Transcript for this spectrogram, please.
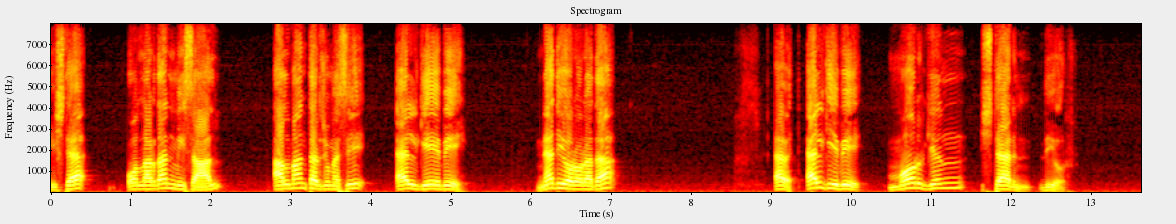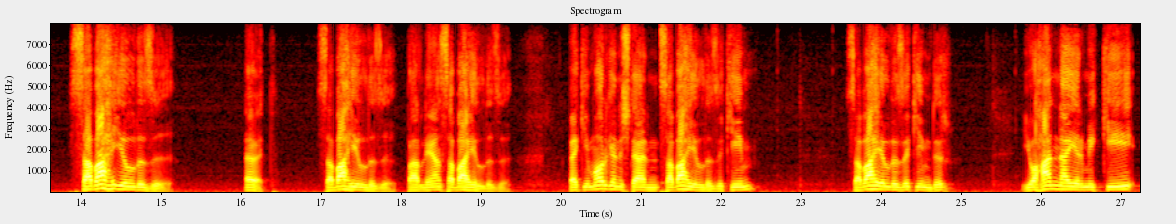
İşte onlardan misal Alman tercümesi LGB. Ne diyor orada? Evet, LGB Morgenstern diyor. Sabah yıldızı. Evet. Sabah yıldızı. Parlayan sabah yıldızı. Peki Morgenstern sabah yıldızı kim? Sabah yıldızı kimdir? Yuhanna 22,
